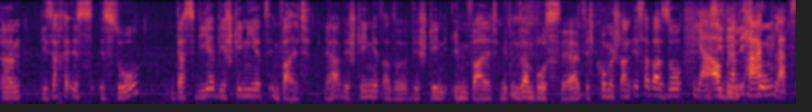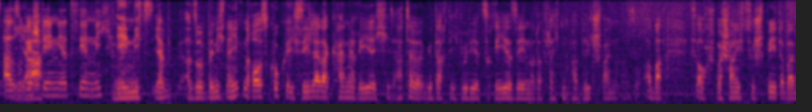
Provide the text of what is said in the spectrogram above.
Ähm, die Sache ist, ist so, dass wir, wir stehen hier jetzt im Wald. Ja, wir stehen jetzt, also wir stehen im Wald mit unserem Bus. Ja, hört sich komisch an, ist aber so. Ja, auf einem Lichtung, Parkplatz. Also ja, wir stehen jetzt hier nicht. Nee, nichts. Ja, also wenn ich nach hinten raus gucke, ich sehe leider keine Rehe. Ich hatte gedacht, ich würde jetzt Rehe sehen oder vielleicht ein paar Wildschweine oder so. Aber ist auch wahrscheinlich zu spät. Aber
